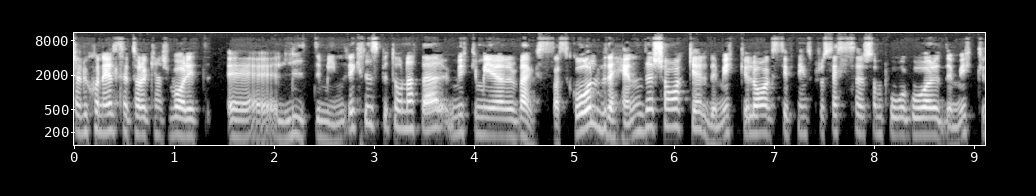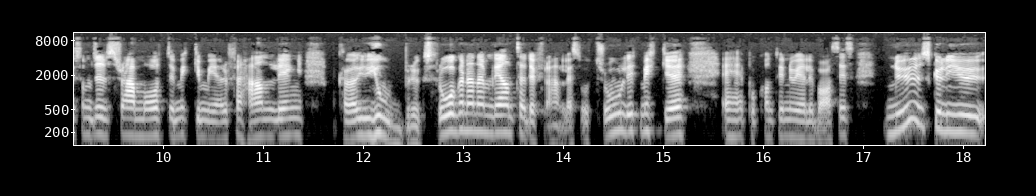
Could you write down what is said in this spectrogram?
traditionellt sett har det kanske varit eh, lite mindre krisbetonat där, mycket mer verkstadsgolv. Det händer saker, det är mycket lagstiftningsprocesser som pågår, det är mycket som drivs framåt, det är mycket mer förhandling. Jordbruksfrågorna nämnde jag inte, det förhandlas otroligt mycket eh, på kontinuerlig basis. Nu skulle ju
